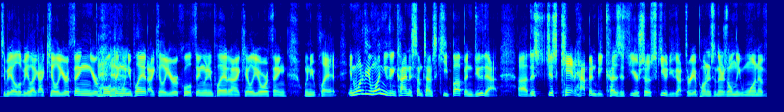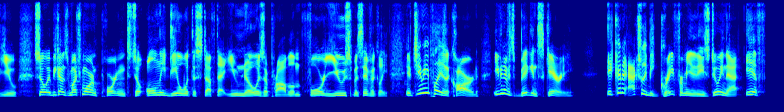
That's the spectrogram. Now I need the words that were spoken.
to be able to be like, I kill your thing, your cool thing when you play it, I kill your cool thing when you play it, and I kill your thing when you play it. In one v one, you can kind of sometimes keep up and do that. Uh, this just can't happen because it's, you're so skewed. You've got three opponents and there's only one of you, so it becomes much more important to only deal with the stuff that you know is a problem for you specifically. If Jimmy plays a card, even if it's big and scary, it could actually be great for me that he's doing that if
